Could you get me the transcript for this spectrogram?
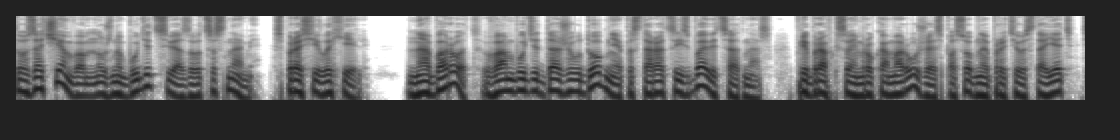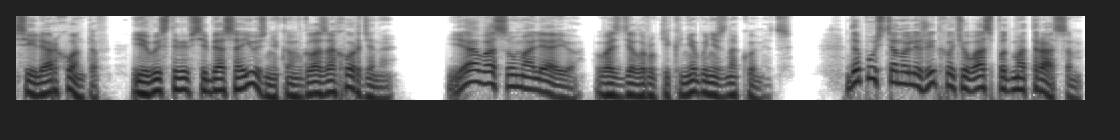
то зачем вам нужно будет связываться с нами?» – спросила Хель. «Наоборот, вам будет даже удобнее постараться избавиться от нас, прибрав к своим рукам оружие, способное противостоять силе архонтов, и выставив себя союзником в глазах Ордена. «Я вас умоляю», – воздел руки к небу незнакомец. «Да пусть оно лежит хоть у вас под матрасом.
